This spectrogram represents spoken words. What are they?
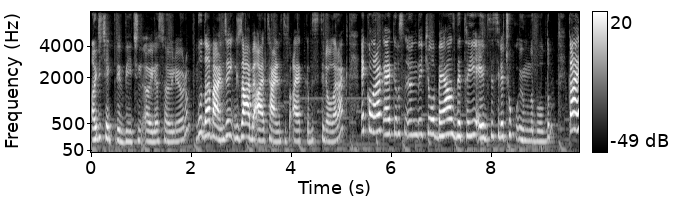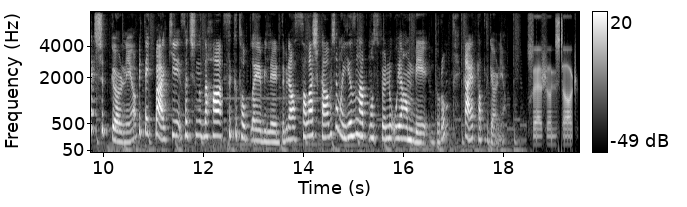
acı çektirdiği için öyle söylüyorum. Bu da bence güzel bir alternatif ayakkabı stili olarak. Ek olarak ayakkabısının önündeki o beyaz detayı elbisesiyle çok uyumlu buldum. Gayet şık görünüyor. Bir tek belki saçını daha sıkı toplayabilirdi. Biraz salaş kalmış ama yazın atmosferine uyan bir durum. Gayet tatlı görünüyor. Fashion Stock.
